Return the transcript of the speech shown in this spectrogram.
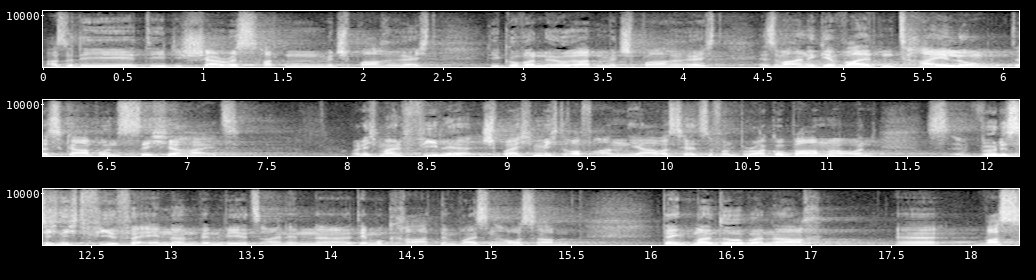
Also die, die, die Sheriffs hatten Mitspracherecht, die Gouverneure hatten Mitspracherecht. Es war eine Gewaltenteilung, das gab uns Sicherheit. Und ich meine, viele sprechen mich darauf an, ja, was hältst du von Barack Obama? Und es würde sich nicht viel verändern, wenn wir jetzt einen äh, Demokraten im Weißen Haus haben. Denk mal darüber nach, äh, was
